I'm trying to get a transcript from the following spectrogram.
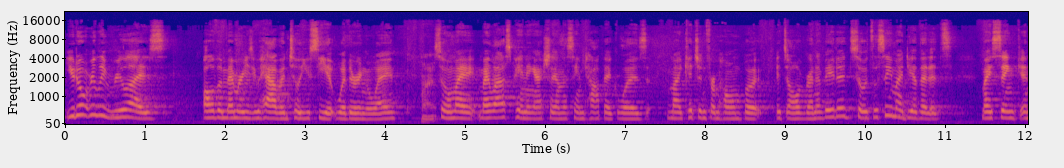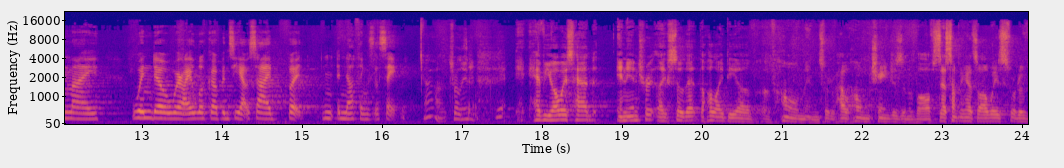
you don't really realize all the memories you have until you see it withering away. Right. So my my last painting actually on the same topic was my kitchen from home, but it's all renovated. So it's the same idea that it's my sink and my window where I look up and see outside, but n- nothing's the same. oh, it's really interesting. Have you always had an interest, like so that the whole idea of, of home and sort of how home changes and evolves? Is that something that's always sort of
